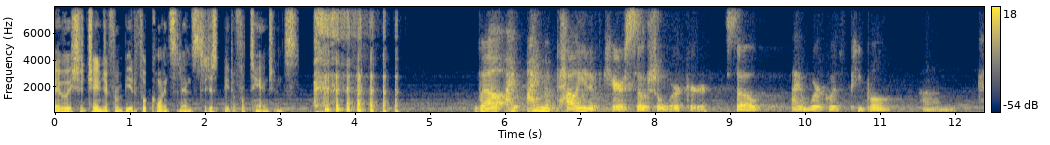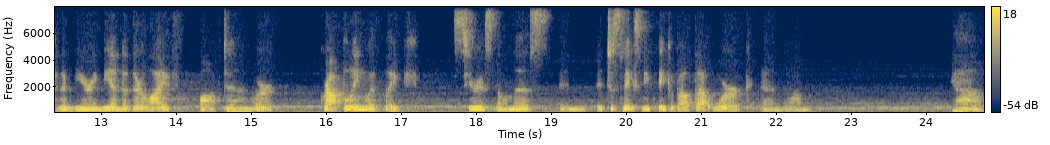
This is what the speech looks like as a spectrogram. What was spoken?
Maybe we should change it from beautiful coincidence to just beautiful tangents. well, I, I'm a palliative care social worker. So I work with people um, kind of nearing the end of their life often or grappling with like serious illness and it just makes me think about that work and um, yeah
